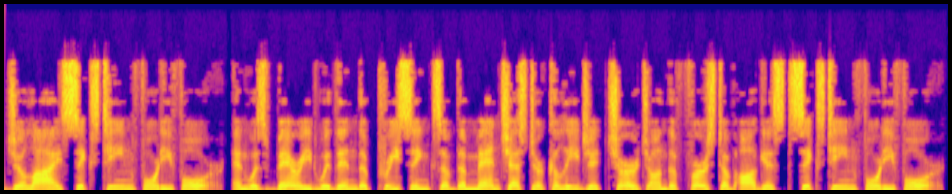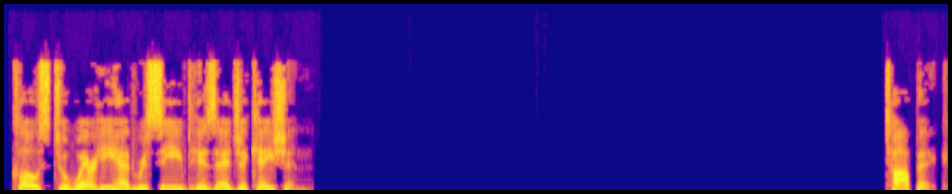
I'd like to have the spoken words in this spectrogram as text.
July 1644, and was buried within the precincts of the Manchester Collegiate Church on 1 August 1644, close to where he had received his education. Topic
